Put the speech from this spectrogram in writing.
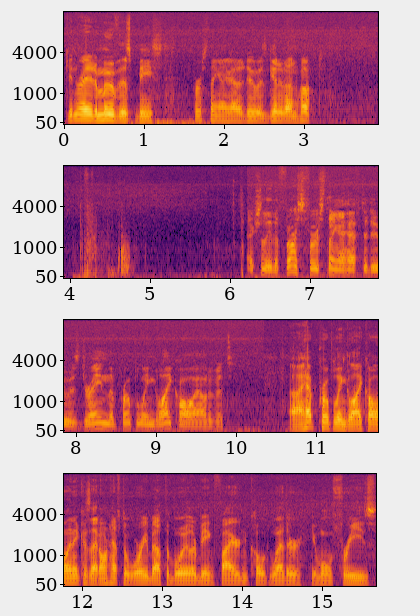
Getting ready to move this beast. First thing I gotta do is get it unhooked. Actually, the first first thing I have to do is drain the propylene glycol out of it. Uh, I have propylene glycol in it because I don't have to worry about the boiler being fired in cold weather. It won't freeze.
